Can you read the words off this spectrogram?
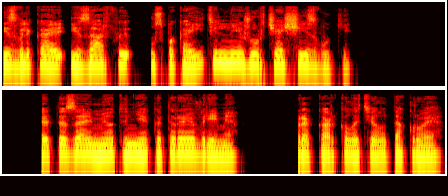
извлекая из арфы успокоительные журчащие звуки. «Это займет некоторое время», — прокаркало тело Такроя.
